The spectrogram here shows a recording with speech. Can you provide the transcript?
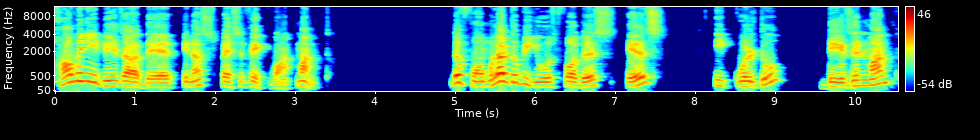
how many days are there in a specific one month. The formula to be used for this is equal to days in month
